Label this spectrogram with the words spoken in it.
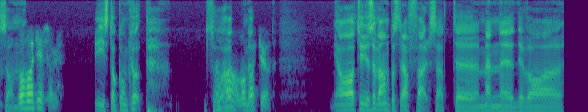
Som, vad var det sa du? I Stockholm Cup. Så Jaha, vad var det då? Ja, Tyresö vann på straffar, så att, eh, men eh, det var,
